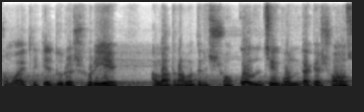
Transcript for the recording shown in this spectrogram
সময় থেকে দূরে সরিয়ে আল্লাহ তাআলা আমাদের সকল জীবনটাকে সহজ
